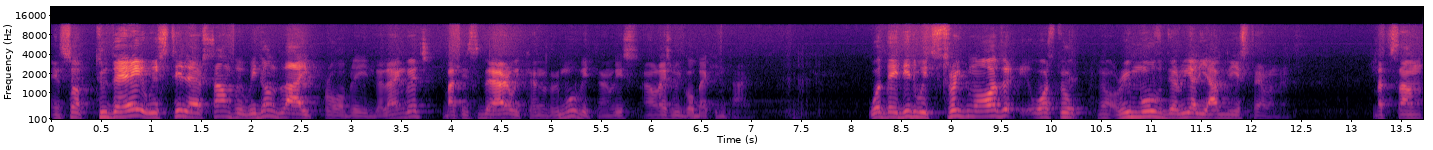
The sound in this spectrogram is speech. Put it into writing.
And so today we still have something we don't like probably in the language, but it's there, we can remove it unless, unless we go back in time. What they did with strict mode was to you know, remove the really ugliest element. But some,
